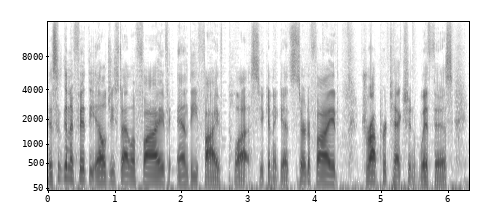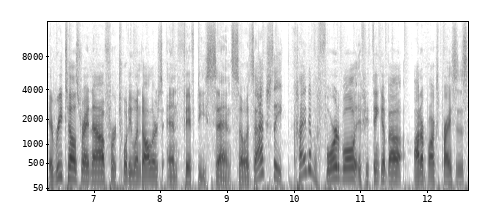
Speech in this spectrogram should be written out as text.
This is going to fit the LG Stylo 5 and the 5 Plus. You're going to get certified drop protection with this. It retails right now for $21.50, so it's actually kind of affordable if you think about OtterBox prices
